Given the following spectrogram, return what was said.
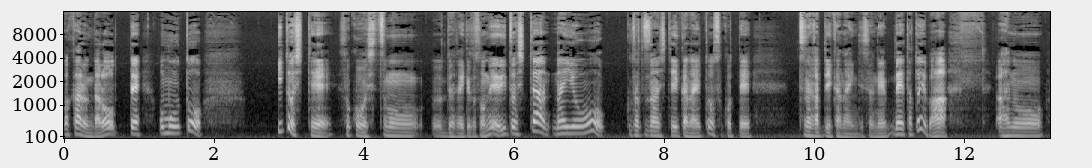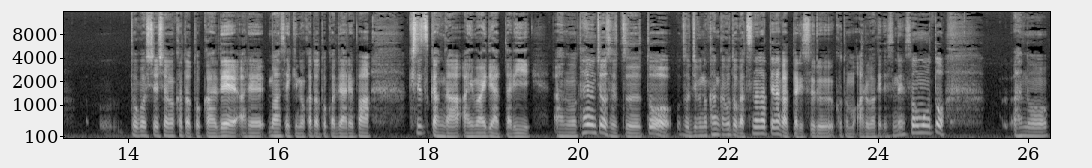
わかるんだろうって思うと、意図してそこを質問ではないけど、そのね、意図した内容を雑談していかないと、そこって繋がっていかないんですよね。で、例えば、あの、統合失調症の方とかで、あれ、慢性期の方とかであれば、季節感が曖昧であったり、あの、体温調節と自分の感覚とか繋がってなかったりすることもあるわけですね。そう思うと、あの、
